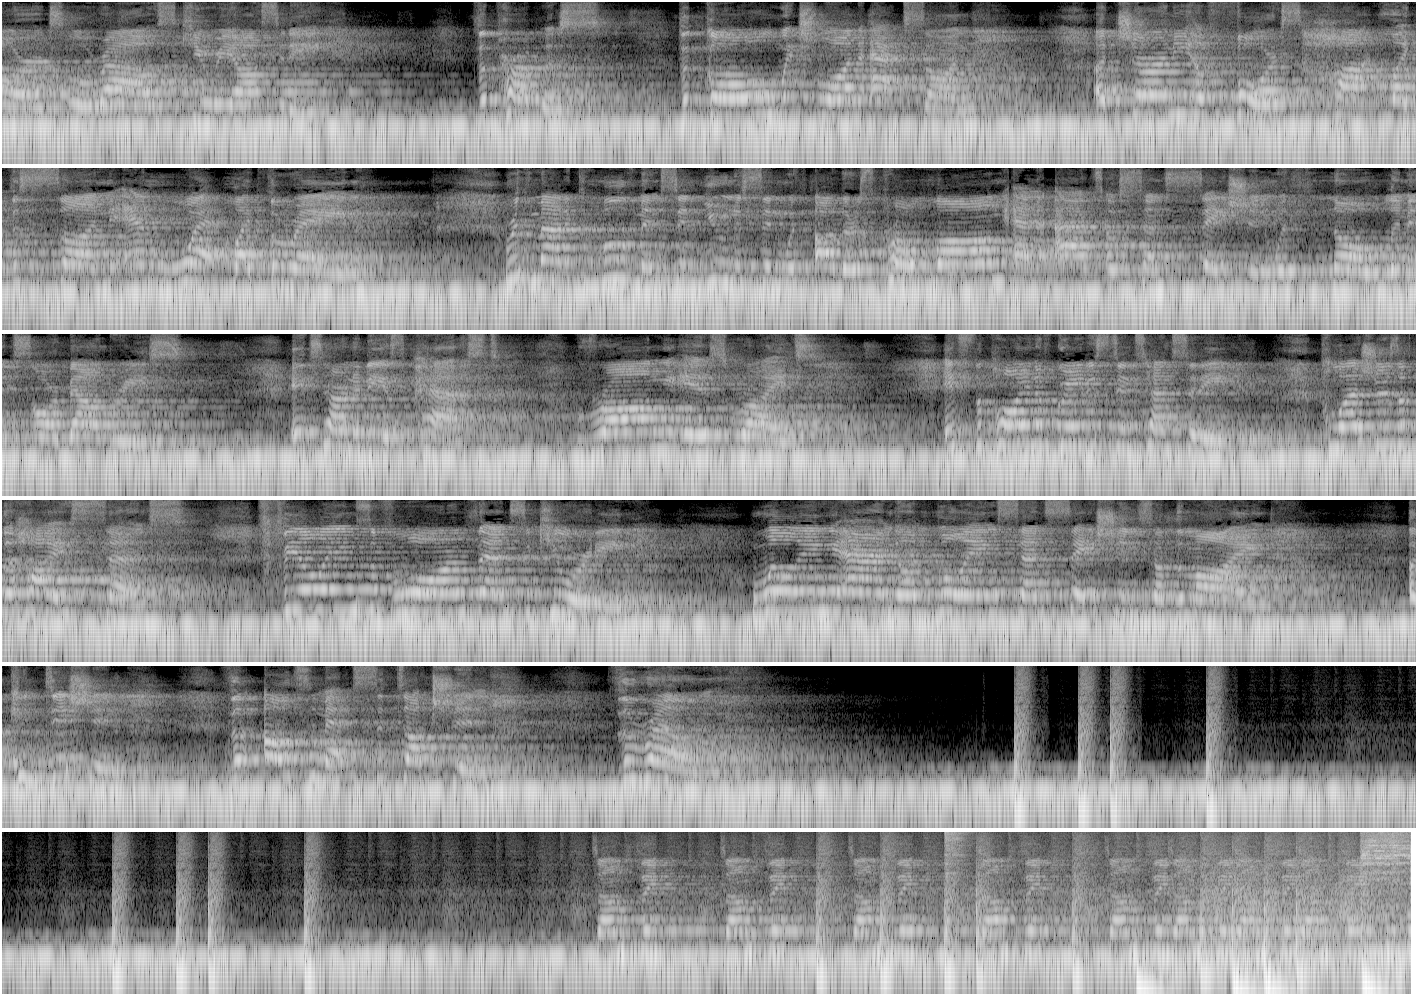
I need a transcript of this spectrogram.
Power to arouse curiosity, the purpose, the goal which one acts on. A journey of force, hot like the sun and wet like the rain. Rhythmic movements in unison with others prolong an act of sensation with no limits or boundaries. Eternity is past, wrong is right. It's the point of greatest intensity, pleasures of the highest sense, feelings of warmth and security, willing and unwilling sensations of the mind, a condition, the ultimate Something, something, something, something, something, something, something, something.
